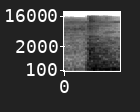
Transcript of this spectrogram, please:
life.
